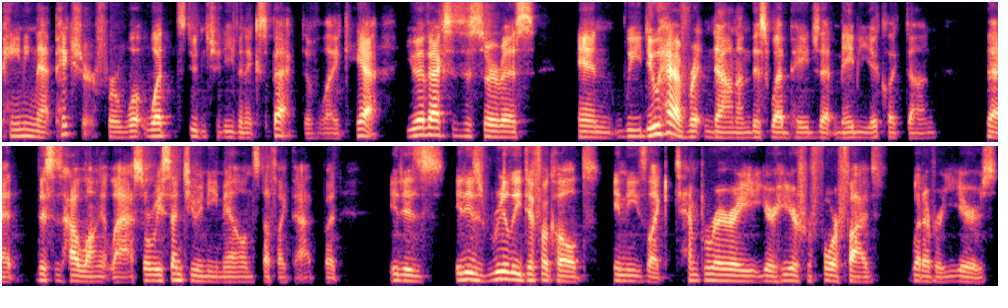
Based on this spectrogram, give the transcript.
painting that picture for what what students should even expect of like, yeah, you have access to service, and we do have written down on this web page that maybe you clicked on that this is how long it lasts, or we sent you an email and stuff like that. But it is it is really difficult in these like temporary you're here for four or five whatever years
